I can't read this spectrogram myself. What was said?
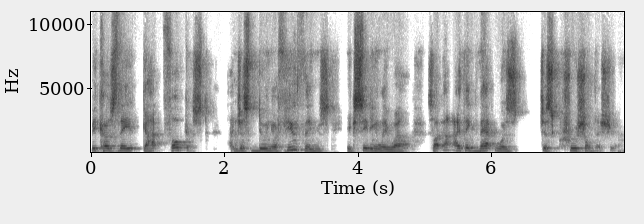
Because they got focused on just doing a few things exceedingly well. So I think that was just crucial this year.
